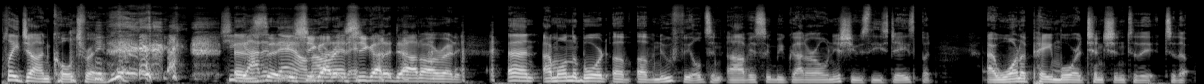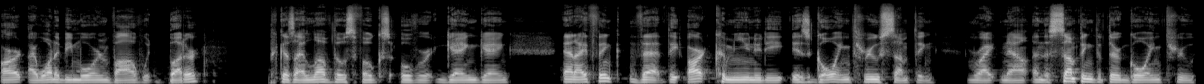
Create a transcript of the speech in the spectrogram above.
play John Coltrane. she got it down. She got already. it. She got it down already. and I'm on the board of of Newfields, and obviously we've got our own issues these days. But I want to pay more attention to the to the art. I want to be more involved with Butter because I love those folks over at Gang Gang. And I think that the art community is going through something right now. And the something that they're going through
